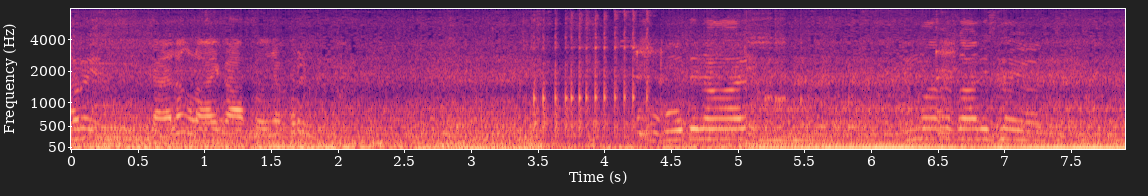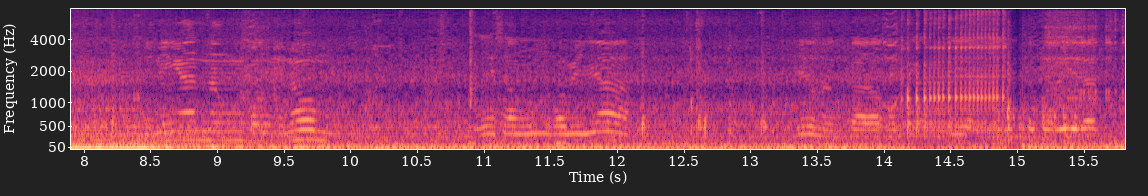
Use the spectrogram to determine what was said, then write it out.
baril. Kaya lang, laki kaso niya pa rin. Buti na nga, yung mga Rosales na yun, hiningan ng panginom. Kasi sa pamilya. Yun, nagka-konti-konti yan.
